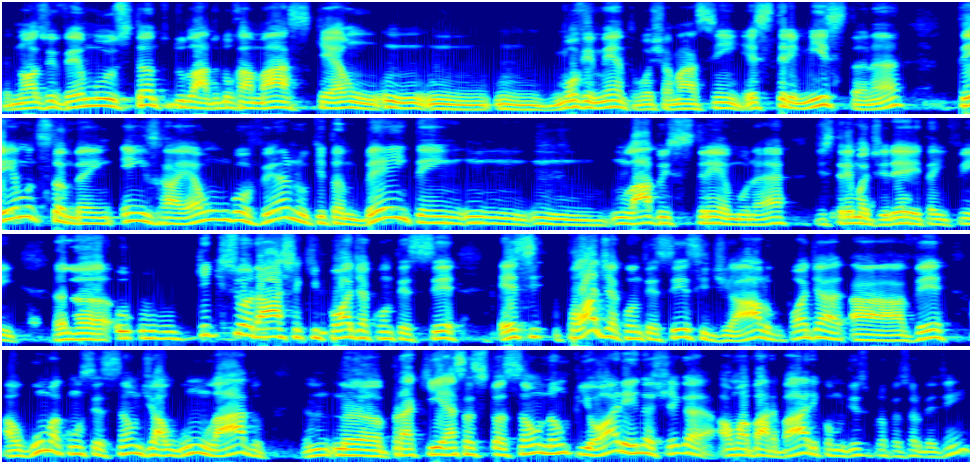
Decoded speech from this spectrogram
nós vivemos tanto do lado do Hamas, que é um, um, um, um movimento, vou chamar assim, extremista, né? Temos também em Israel um governo que também tem um, lado extremo, né? De extrema direita, enfim. Uh, o, o, que, que o senhor acha que pode acontecer esse pode acontecer esse diálogo, pode a, a haver alguma concessão de algum lado para que essa situação não piore e ainda chega a uma barbárie, como disse o professor Bedin?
